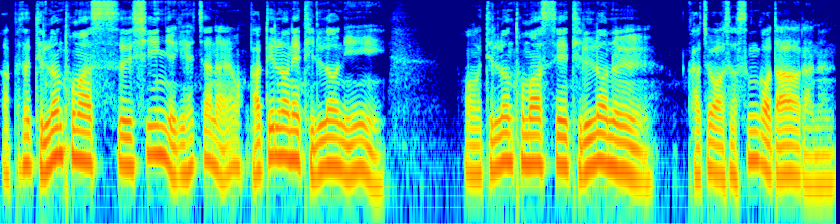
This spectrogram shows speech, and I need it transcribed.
앞에서 딜런 토마스 시인 얘기했잖아요. 밥 딜런의 딜런이 어, 딜런 토마스의 딜런을 가져와서 쓴 거다라는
